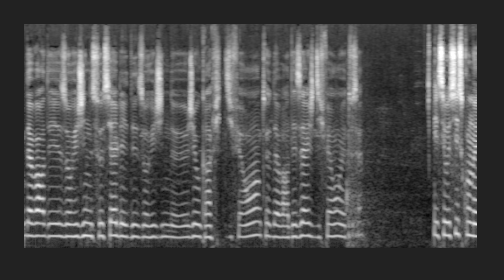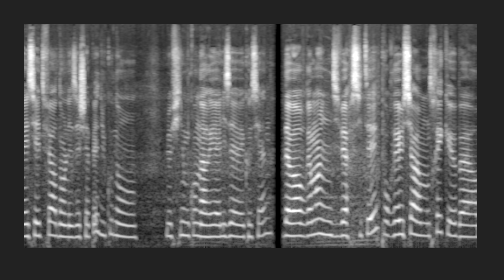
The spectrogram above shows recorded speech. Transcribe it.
d'avoir des origines sociales et des origines euh, géographiques différentes, d'avoir des âges différents et tout ça. Et c'est aussi ce qu'on a essayé de faire dans Les Échappés, du coup, dans, le film qu'on a réalisé avec Océane. D'avoir vraiment une diversité pour réussir à montrer que bah,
